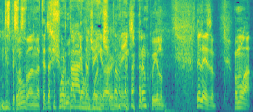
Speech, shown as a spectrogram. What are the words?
muitas pessoas então, falando até da chuva aqui também, exatamente. tranquilo. Beleza, vamos lá.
